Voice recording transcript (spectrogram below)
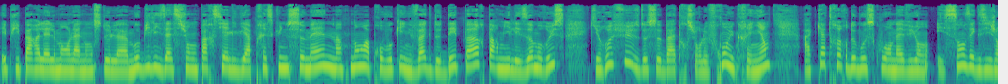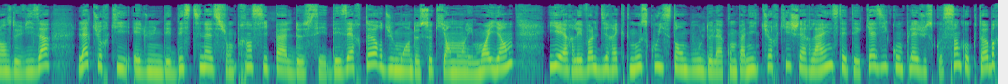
Et puis parallèlement, l'annonce de la mobilisation par il y a presque une semaine maintenant a provoqué une vague de départ parmi les hommes russes qui refusent de se battre sur le front ukrainien. À 4 heures de Moscou en avion et sans exigence de visa, la Turquie est l'une des destinations principales de ces déserteurs, du moins de ceux qui en ont les moyens. Hier, les vols directs Moscou-Istanbul de la compagnie Turkish Airlines étaient quasi complets jusqu'au 5 octobre.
